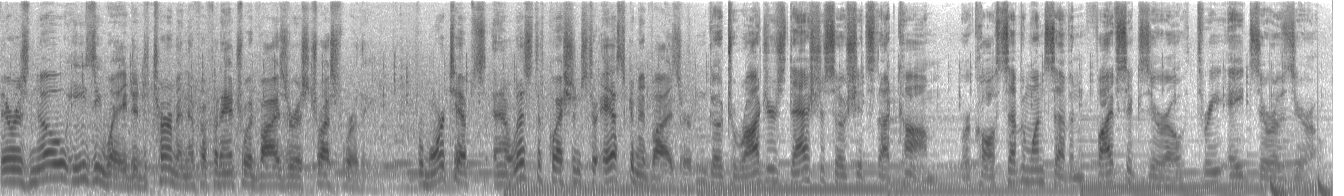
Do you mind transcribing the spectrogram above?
There is no easy way to determine if a financial advisor is trustworthy. For more tips and a list of questions to ask an advisor, go to rogers-associates.com or call 717-560-3800.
